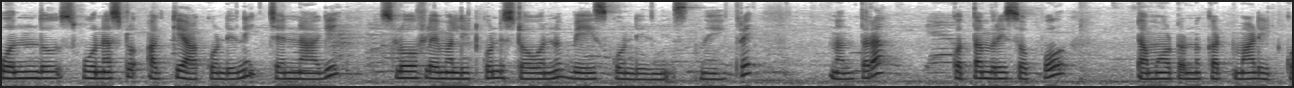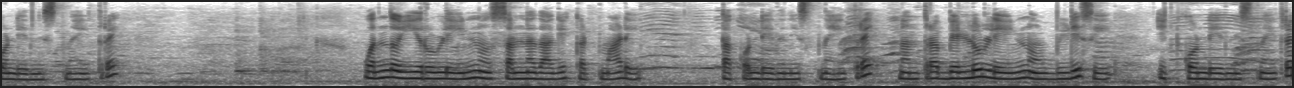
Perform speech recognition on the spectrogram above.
ಒಂದು ಸ್ಪೂನಷ್ಟು ಅಕ್ಕಿ ಹಾಕ್ಕೊಂಡಿದ್ದೀನಿ. ಚೆನ್ನಾಗಿ ಸ್ಲೋ ಫ್ಲೇಮಲ್ಲಿ ಇಟ್ಕೊಂಡು ಸ್ಟವನ್ನು ಬೇಯಿಸ್ಕೊಂಡಿದ್ದೀನಿ ಸ್ನೇಹಿತರೆ. ನಂತರ ಕೊತ್ತಂಬರಿ ಸೊಪ್ಪು ಟೊಮೊಟೊನ್ನು ಕಟ್ ಮಾಡಿ ಇಟ್ಕೊಂಡಿದ್ದೀನಿ ಸ್ನೇಹಿತರೆ. ಒಂದು ಈರುಳ್ಳಿ ಇನ್ನೂ ಸಣ್ಣದಾಗಿ ಕಟ್ ಮಾಡಿ ತಗೊಂಡಿದ್ದೀನಿ ಸ್ನೇಹಿತರೆ. ನಂತರ ಬೆಳ್ಳುಳ್ಳಿಯನ್ನು ಬಿಡಿಸಿ ಇಟ್ಕೊಂಡಿದ್ದೀನಿ ಸ್ನೇಹಿತರೆ.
